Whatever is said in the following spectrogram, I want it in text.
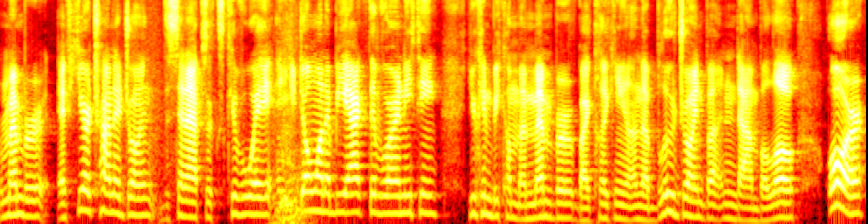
remember, if you're trying to join the Synapse X giveaway and you don't want to be active or anything, you can become a member by clicking on the blue join button down below. Or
